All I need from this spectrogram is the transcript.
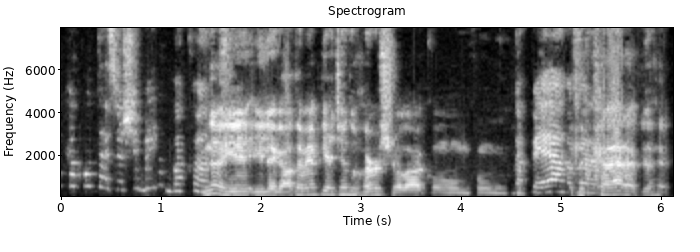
o que acontece? Eu achei bem bacana. Não, e, legal também a piadinha do Herschel lá com. com... Da perna, do cara.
